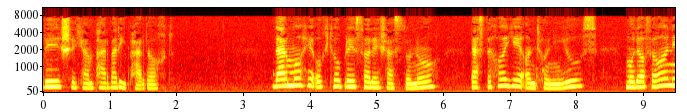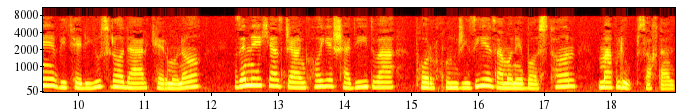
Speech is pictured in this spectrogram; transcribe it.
به شکم پروری پرداخت. در ماه اکتبر سال 69 دسته های آنتونیوس مدافعان ویتلیوس را در کرمونا ضمن یکی از جنگ های شدید و پرخونریزی زمان باستان مغلوب ساختند.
